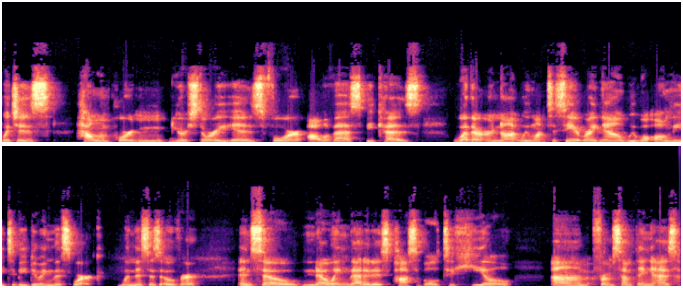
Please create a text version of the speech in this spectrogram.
which is how important your story is for all of us because whether or not we want to see it right now, we will all need to be doing this work when this is over. And so, knowing that it is possible to heal um, from something as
